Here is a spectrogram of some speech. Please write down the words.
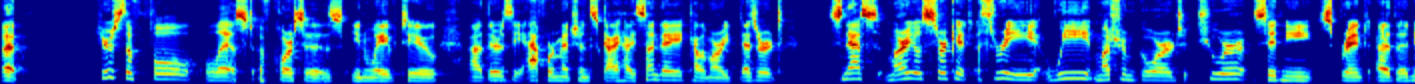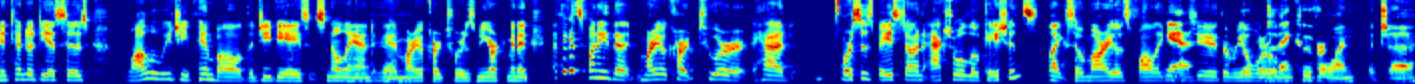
but Here's the full list of courses in Wave 2. Uh, there's the aforementioned Sky High Sunday, Kalimari Desert, SNES, Mario Circuit 3, Wii, Mushroom Gorge, Tour, Sydney, Sprint, uh, the Nintendo DS's Waluigi Pinball, the GBA's Snowland, Yeah. and Mario Kart Tour's New York Minute. I think it's funny that Mario Kart Tour had courses based on actual locations. Like, so Mario's falling Yeah. into the real There was a world. Vancouver one, which uh,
